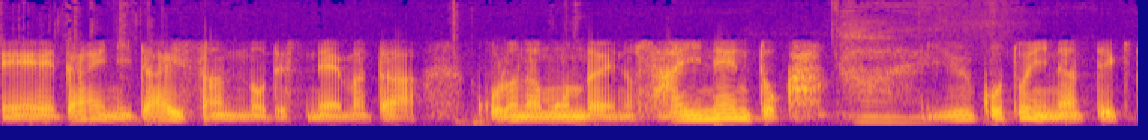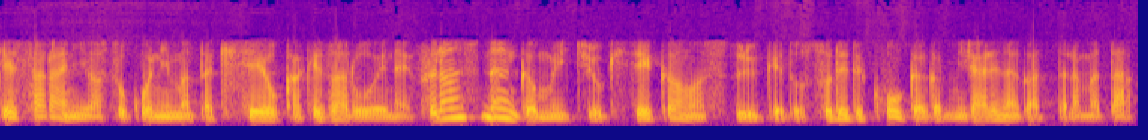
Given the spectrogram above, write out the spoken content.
えー、第2、第3のですねまたコロナ問題の再燃とか、はい、いうことになってきて、さらにはそこにまた規制をかけざるを得ない、フランスなんかも一応、規制緩和するけど、それで効果が見られなかったら、また、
